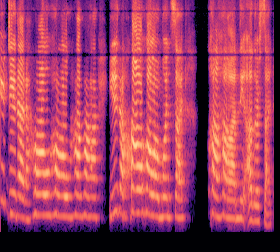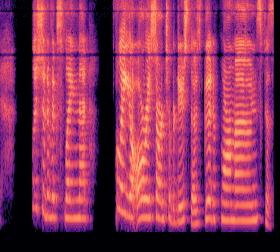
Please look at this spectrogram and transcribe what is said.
you do that ho ho ha ha, you do the ho ho on one side, ha ha on the other side. I should have explained that. Hopefully, you're already starting to produce those good hormones because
